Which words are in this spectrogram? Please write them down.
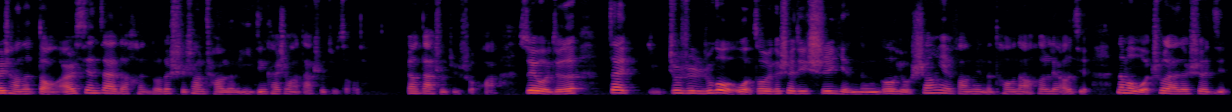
非常的懂。而现在的很多的时尚潮流已经开始往大数据走了，让大数据说话。所以我觉得，在就是如果我作为一个设计师也能够有商业方面的头脑和了解，那么我出来的设计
